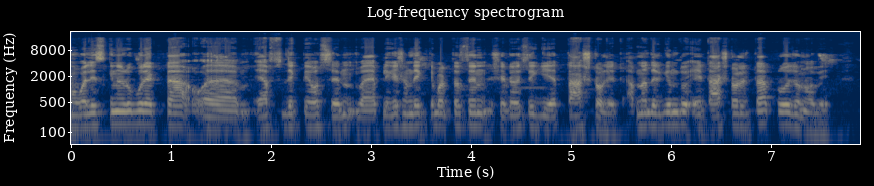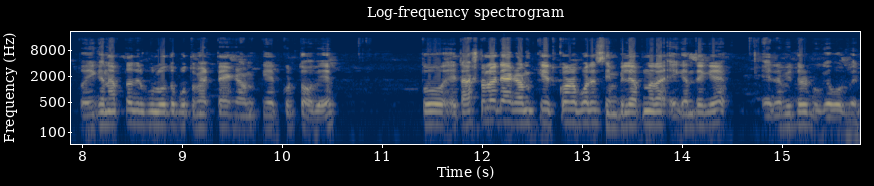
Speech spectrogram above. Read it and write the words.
মোবাইল স্ক্রিনের উপরে একটা অ্যাপস দেখতে পাচ্ছেন বা অ্যাপ্লিকেশন দেখতে পারতেছেন, সেটা হচ্ছে গিয়ে টাচ টয়লেট আপনাদের কিন্তু এই টাচ টয়লেটটা প্রয়োজন হবে। তো এখানে আপনাদের মূলত প্রথমে একটা অ্যাকাউন্ট ক্রিয়েট করতে হবে। তো এই টাচ টয়লেটে অ্যাকাউন্ট ক্রিয়েট করার পরে সিম্পলি আপনারা এখান থেকে এটার ভিতরে ঢুকে পড়বেন।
